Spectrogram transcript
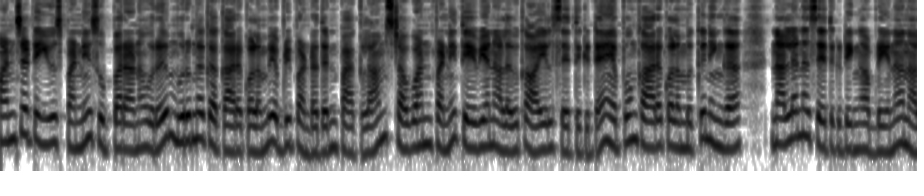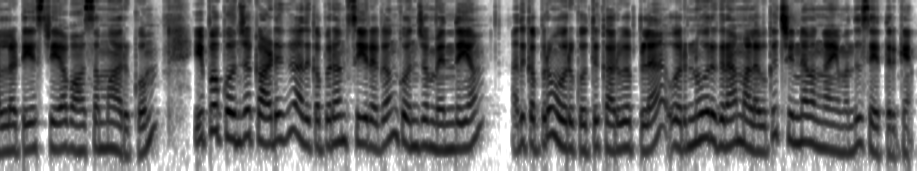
மண்சட்டை யூஸ் பண்ணி சூப்பரான ஒரு முருங்கைக்காய் காரக்குழம்பு எப்படி பண்ணுறதுன்னு பார்க்கலாம். ஸ்டவ் ஆன் பண்ணி தேவையான அளவுக்கு ஆயில் சேர்த்துக்கிட்டேன். எப்பவும் காரக்குழம்புக்கு நீங்கள் நல்லெண்ணெய் சேர்த்துக்கிட்டீங்க அப்படின்னா நல்ல டேஸ்டியாக வாசமாக இருக்கும். இப்போ கொஞ்சம் கடுகு அதுக்கப்புறம் சீரகம் கொஞ்சம் வெந்தயம் அதுக்கப்புறம் ஒரு கொத்து கருவேப்பிலை ஒரு நூறு கிராம் அளவுக்கு சின்ன வெங்காயம் வந்து சேர்த்துருக்கேன்.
